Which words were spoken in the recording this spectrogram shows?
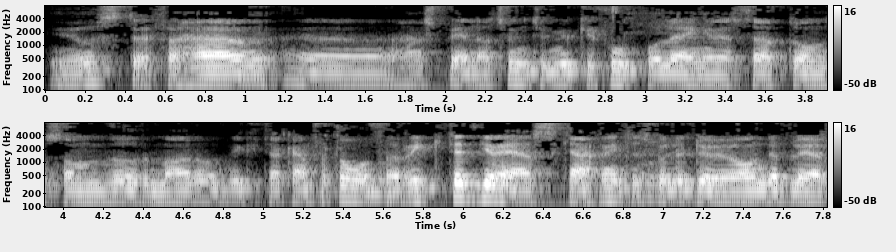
Just det, för här, eh, här spelas ju inte mycket fotboll längre så att de som vurmar och vilket jag kan förstå för riktigt gräs kanske inte skulle dö om det blev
